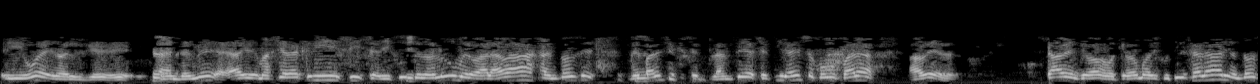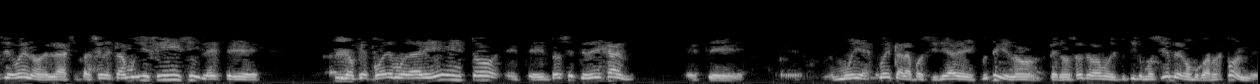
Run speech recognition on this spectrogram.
y bueno, el que, ¿me entendés? Hay demasiada crisis, se discuten los números a la baja, entonces me parece que se plantea, se tira eso como para, a ver, saben que vamos que vamos a discutir salario, entonces bueno, la situación está muy difícil, este lo que podemos dar es esto, este, entonces te dejan este eh, muy escueta la posibilidad de discutir, ¿no? Pero nosotros vamos a discutir como siempre, como corresponde.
